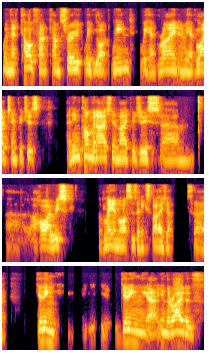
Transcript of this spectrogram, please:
When that cold front comes through, we've got wind, we have rain, and we have low temperatures, and in combination, they produce um, uh, a high risk of lamb losses and exposure. So getting getting uh, in the road of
